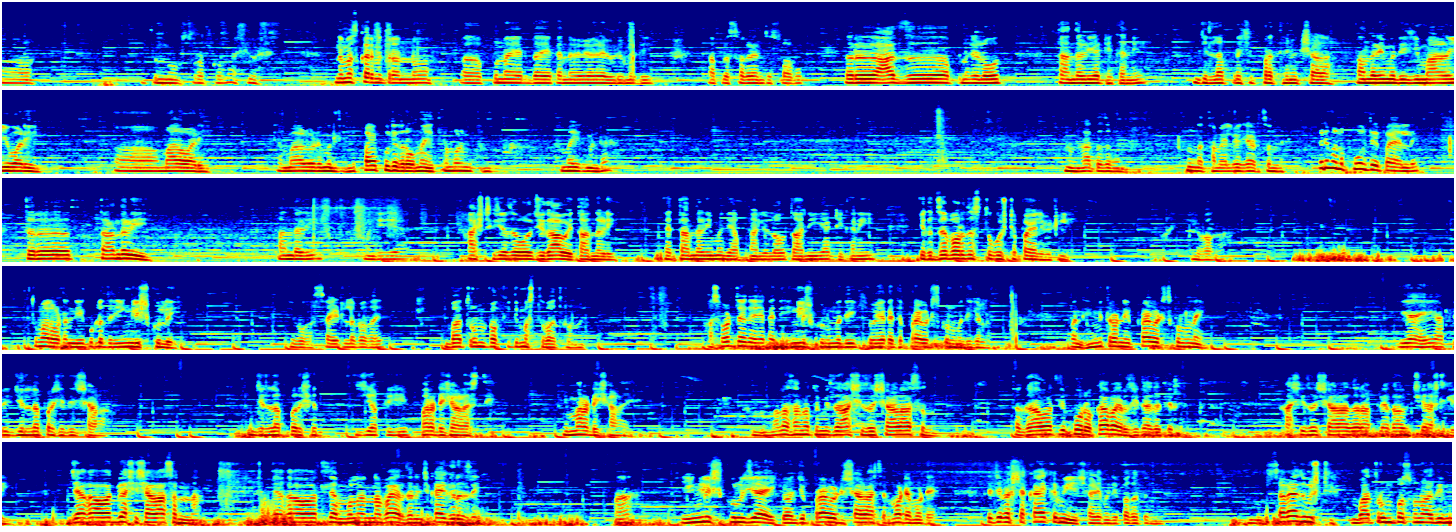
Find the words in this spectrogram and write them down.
इथून सुरुवात करू अशी नमस्कार मित्रांनो. पुन्हा एकदा एका नव्या व्हिडिओमध्ये आपलं सगळ्यांचं स्वागत. तर आज आपण गेलो आहोत तांदळी या ठिकाणी. जिल्हा परिषद प्राथमिक शाळा. तांदळीमध्ये जी माळीवाडी माळवाडी. त्या माळवाडीमध्ये पाय पुजत राहू नाही त्यामुळे मी थांब एक मिनटं आता जमून पुन्हा थांबायला वेगळी अडचण नाही. तरी मला पोलते पायाला तर तांदळी. तांदळी म्हणजे आष्टीच्या जवळ जे गाव आहे तांदळी त्या तांदळीमध्ये आपण आलेलो होतो आणि या ठिकाणी एक जबरदस्त गोष्ट पाहायला भेटली. हे बघा. तुम्हाला वाटत नाही कुठलं तरी इंग्लिश स्कूल आहे. हे बघा साईडला बघा. बाथरूम बघ किती मस्त बाथरूम आहे. असं वाटतं का एखाद्या इंग्लिश स्कूलमध्ये किंवा एखाद्या प्रायव्हेट स्कूलमध्ये गेलं? पण हे मित्रांनी प्रायव्हेट स्कूल नाही. ही आहे आपली जिल्हा परिषदेची शाळा. जिल्हा परिषद जी आपली मराठी शाळा असते. ही मराठी शाळा आहे. मला सांगा तुम्ही जर अशी जर शाळा असेल तर गावातली पोरं का बाहेर शिकायला जातात अशी जर शाळा जर आपल्या गावची असली ज्या गावात बी अशी शाळा असेल ना त्या गावातल्या मुलांना बाहेर जाण्याची काय गरज आहे? हां? इंग्लिश स्कूल जे आहे किंवा जे प्रायव्हेट शाळा असतात मोठ्या मोठ्या त्याच्यापेक्षा काय कमी आहे शाळेमध्ये बघा तुम्ही? सगळ्याच गोष्टी. बाथरूमपासून अगदी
